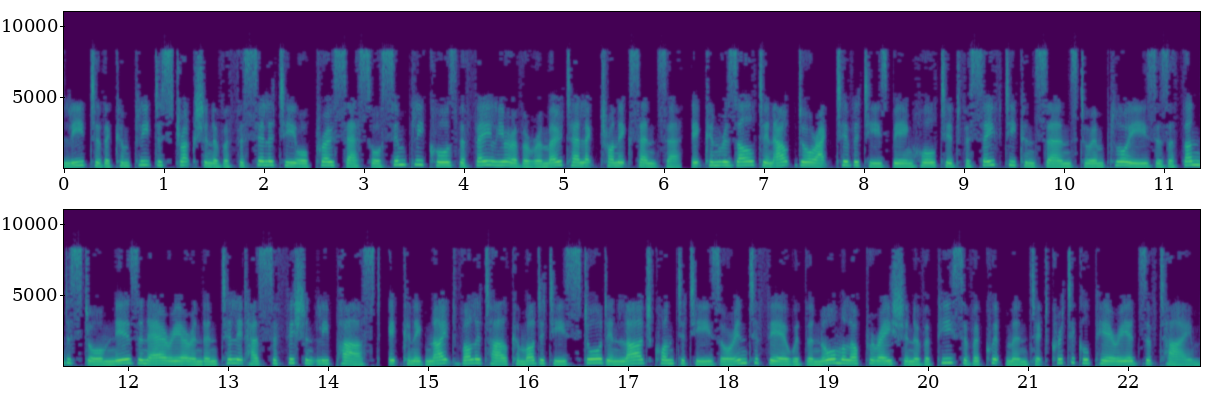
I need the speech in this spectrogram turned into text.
lead to the complete destruction of a facility or process or simply cause the failure of a remote electronic sensor. It can result in outdoor activities being halted for safety concerns to employees as a thunderstorm nears an area and until it has sufficiently passed, it can ignite volatile commodities stored in large quantities or interfere with the normal operation of a piece of equipment at critical periods of time time.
